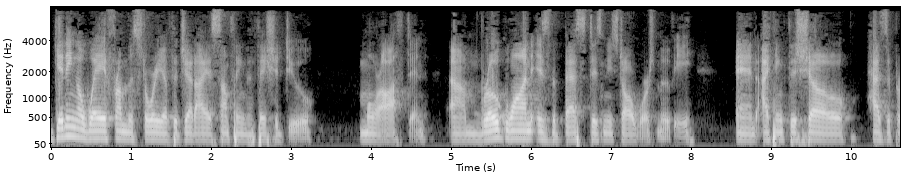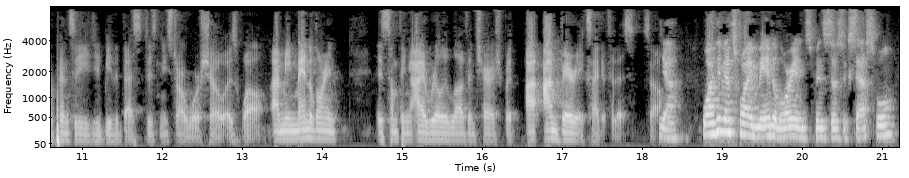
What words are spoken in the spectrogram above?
getting away from the story of the Jedi is something that they should do more often. Um, Rogue One is the best Disney Star Wars movie, and I think this show has the propensity to be the best Disney Star Wars show as well. I mean, Mandalorian is something I really love and cherish, but I, I'm very excited for this. So Yeah. Well, I think that's why Mandalorian's been so successful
